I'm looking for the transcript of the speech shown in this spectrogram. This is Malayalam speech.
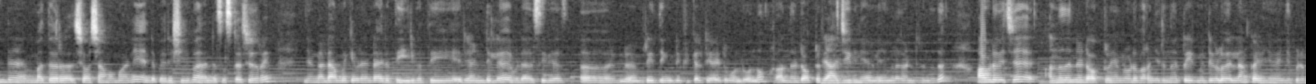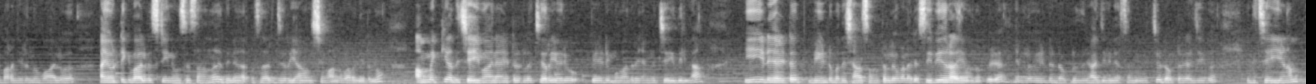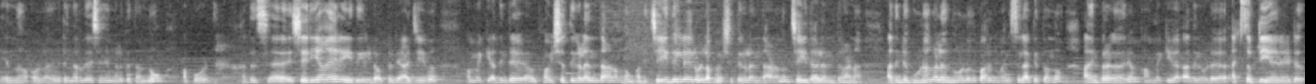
എന്റെ മദർ ശോശാമ്മമാണ് എന്റെ പേര് ശിവ എന്റെ സിസ്റ്റർ ഷെറിൻ ഞങ്ങളുടെ അമ്മയ്ക്ക് ഇവിടെ രണ്ടായിരത്തി ഇരുപത്തി രണ്ടിൽ ഇവിടെ സിവിയർ ബ്രീതിങ് ഡിഫിക്കൽട്ടി ആയിട്ട് കൊണ്ടുവന്നു. അന്ന് ഡോക്ടർ രാജീവിനെയാണ് ഞങ്ങൾ കണ്ടിരുന്നത്. അവിടെ വെച്ച് അന്ന് തന്നെ ഡോക്ടർ ഞങ്ങളോട് പറഞ്ഞിരുന്ന ട്രീറ്റ്മെന്റുകളും എല്ലാം കഴിഞ്ഞു കഴിഞ്ഞപ്പോഴും പറഞ്ഞിരുന്നു വാൽവ് അയോട്ടിക് വാൽവ് സ്റ്റീനോസിസ് ആണ് ഇതിന് സർജറി ആവശ്യമാണെന്ന് പറഞ്ഞിരുന്നു. അമ്മയ്ക്ക് അത് ചെയ്യുവാനായിട്ടുള്ള ചെറിയൊരു പേടി മാത്രമേ ഞങ്ങൾ ചെയ്തില്ല. ഈ ഇടയായിട്ട് വീണ്ടും അത് ശ്വാസമുട്ടൽ വളരെ സിവിയറായി വന്നപ്പോൾ ഞങ്ങൾ വീണ്ടും ഡോക്ടർ രാജീവിനെ സമീപിച്ചു. ഡോക്ടർ രാജീവ് ഇത് ചെയ്യണം എന്ന് ഉള്ള ഒരു നിർദ്ദേശം ഞങ്ങൾക്ക് തന്നു. അപ്പോൾ അത് ശരിയായ രീതിയിൽ ഡോക്ടർ രാജീവ് അമ്മയ്ക്ക് അതിന്റെ ഭവിഷ്യത്തുകൾ എന്താണെന്നും അത് ചെയ്തില്ലേലുള്ള ഭവിഷ്യത്തുകൾ എന്താണെന്നും ചെയ്താൽ എന്താണ് അതിന്റെ ഗുണങ്ങൾ എന്നുള്ളത് പറഞ്ഞ് മനസ്സിലാക്കി തന്നു. അതിന് പ്രകാരം അമ്മയ്ക്ക് അതിനോട് അക്സെപ്റ്റ് ചെയ്യാനായിട്ട്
